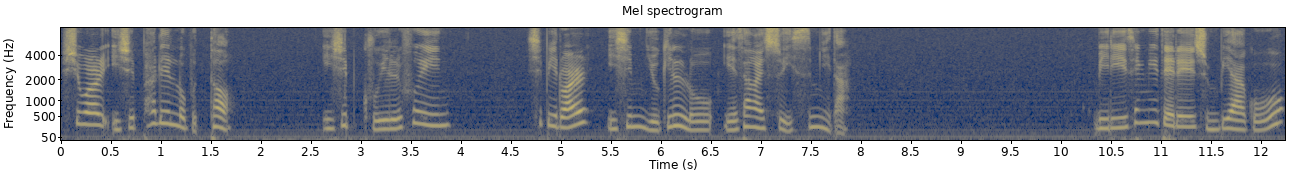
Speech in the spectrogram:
10월 28일로부터 29일 후인 11월 26일로 예상할 수 있습니다. 미리 생리대를 준비하고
